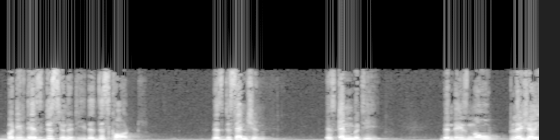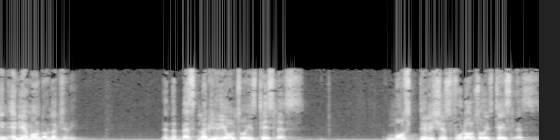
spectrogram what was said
but if there's disunity, there's discord, there's dissension, there's enmity, then there is no pleasure in any amount of luxury. Then the best luxury also is tasteless. The most delicious food also is tasteless.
